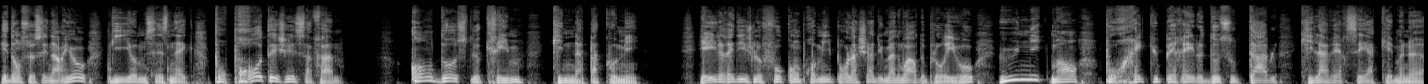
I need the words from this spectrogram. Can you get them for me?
Et dans ce scénario, Guillaume Seznec, pour protéger sa femme, endosse le crime qu'il n'a pas commis. Et il rédige le faux compromis pour l'achat du manoir de Ploriveau uniquement pour récupérer le dessous de table qu'il a versé à Kemener.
